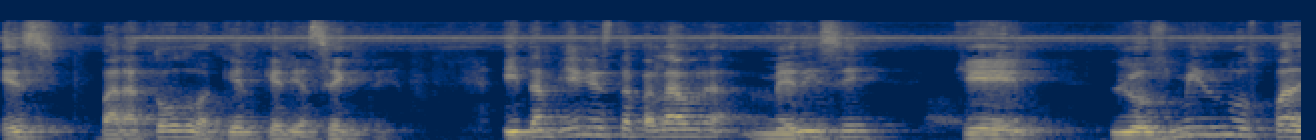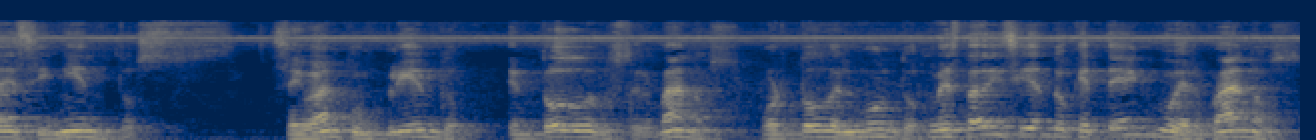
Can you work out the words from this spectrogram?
es para todo aquel que le acepte. Y también esta palabra me dice que los mismos padecimientos se van cumpliendo en todos los hermanos, por todo el mundo. Me está diciendo que tengo hermanos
